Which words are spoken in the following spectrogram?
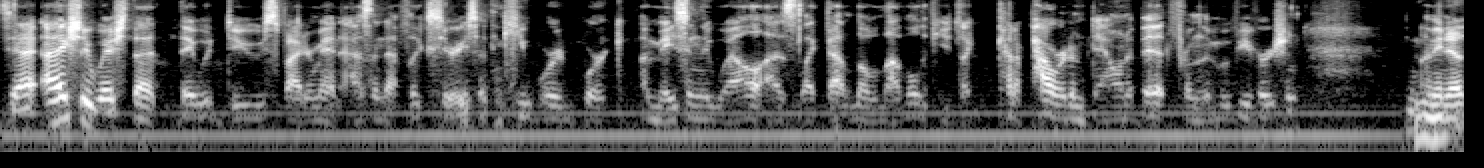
See, I, I actually wish that they would do Spider-Man as a Netflix series. I think he would work amazingly well as like that low level. If you like kind of powered him down a bit from the movie version. I mean, uh,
